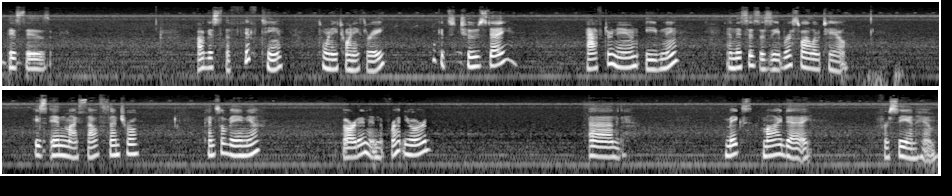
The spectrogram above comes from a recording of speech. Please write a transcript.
This is August the 15th, 2023. I think it's Tuesday afternoon, evening, and this is a zebra swallowtail. He's in my south central Pennsylvania garden in the front yard and makes my day for seeing him.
